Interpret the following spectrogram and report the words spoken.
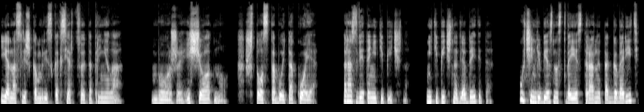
и она слишком близко к сердцу это приняла. Боже, еще одно. Что с тобой такое? Разве это не типично? Нетипично для Дэвида? Очень любезно с твоей стороны так говорить,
